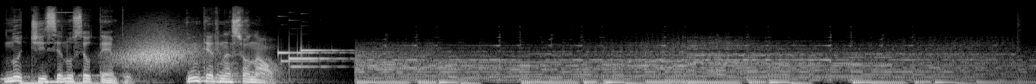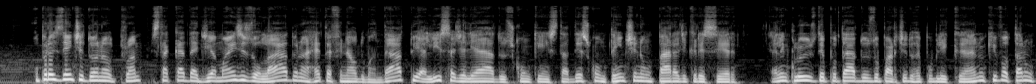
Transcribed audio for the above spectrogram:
Notícia no seu tempo. Internacional. O presidente Donald Trump está cada dia mais isolado na reta final do mandato e a lista de aliados com quem está descontente não para de crescer. Ela inclui os deputados do Partido Republicano que votaram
